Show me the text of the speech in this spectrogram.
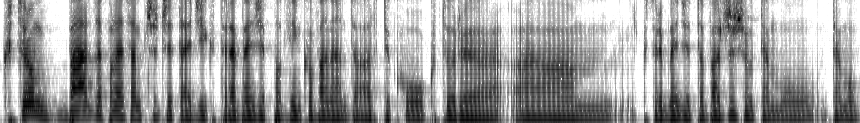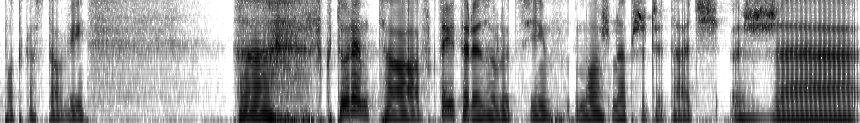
którą bardzo polecam przeczytać i która będzie podlinkowana do artykułu, który, um, który będzie towarzyszył temu, temu podcastowi. W którym to, w której to rezolucji można przeczytać, że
